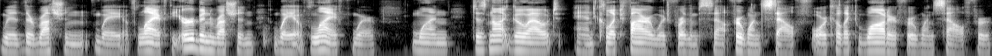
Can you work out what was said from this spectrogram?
with the Russian way of life, the urban Russian way of life, where one does not go out and collect firewood for themselves for oneself or collect water for oneself or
